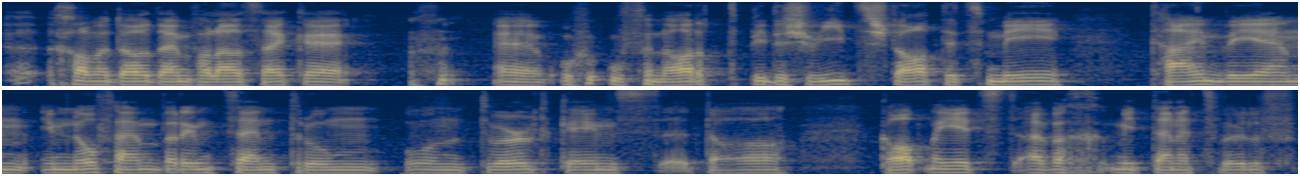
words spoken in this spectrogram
Äh, kann man da in dem Fall auch sagen, äh, auf eine Art, bei der Schweiz steht jetzt mehr Time WM im November im Zentrum und World Games, äh, da geht man jetzt einfach mit diesen zwölf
